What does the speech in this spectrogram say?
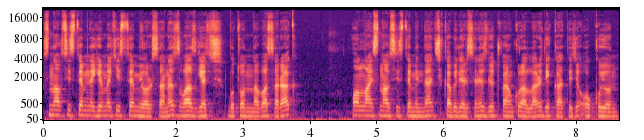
Sınav sistemine girmek istemiyorsanız vazgeç butonuna basarak online sınav sisteminden çıkabilirsiniz. Lütfen kuralları dikkatlice okuyun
